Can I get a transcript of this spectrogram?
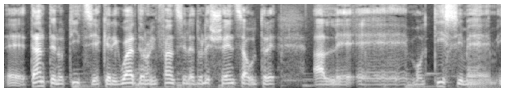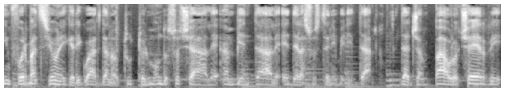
eh, tante notizie che riguardano l'infanzia e l'adolescenza, oltre alle eh, moltissime informazioni che riguardano tutto il mondo sociale, ambientale e della sostenibilità. Da Giampaolo Cerri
